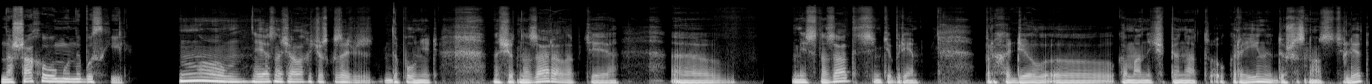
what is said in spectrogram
на шаховому небосхилі? Ну, я сначала хочу сказать, дополнить насчет Назара Лаптея. Э, месяц назад, в сентябре, проходил э, командный чемпионат Украины до 16 лет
